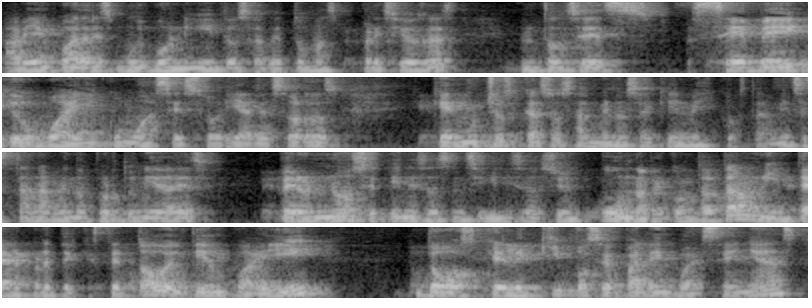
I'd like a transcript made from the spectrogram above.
Había encuadres muy bonitos, había tomas preciosas. Entonces, se ve que hubo ahí como asesoría de sordos que en muchos casos, al menos aquí en México, también se están abriendo oportunidades, pero no se tiene esa sensibilización. Uno, de contratar a un intérprete que esté todo el tiempo ahí. Dos, que el equipo sepa lengua de señas.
